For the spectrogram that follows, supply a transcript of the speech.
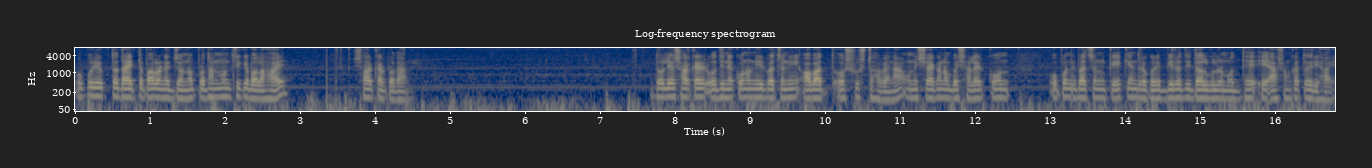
উপরিউক্ত দায়িত্ব পালনের জন্য প্রধানমন্ত্রীকে বলা হয় সরকার প্রধান। দলীয় সরকারের অধীনে কোনো নির্বাচনই অবাধ ও সুষ্ঠু হবে না। উনিশশো একানব্বই সালের কোন উপনির্বাচনকে কেন্দ্র করে বিরোধী দলগুলোর মধ্যে এ আশঙ্কা তৈরি হয়?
